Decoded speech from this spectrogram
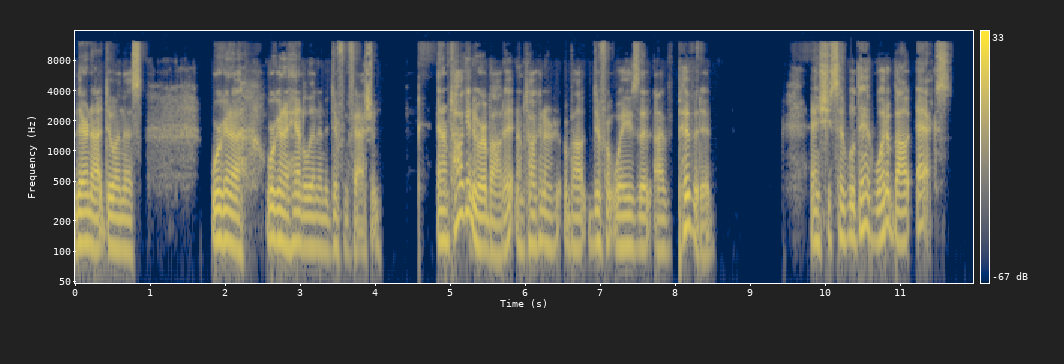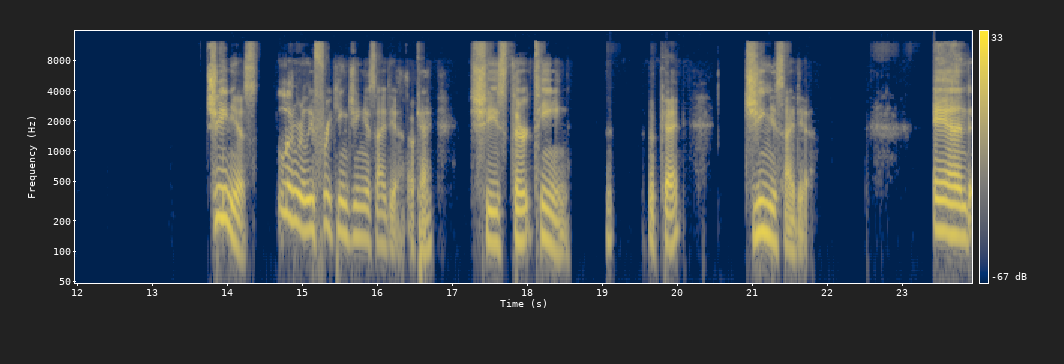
They're not doing this. We're gonna we're gonna handle it in a different fashion. And I'm talking to her about it, and I'm talking to her about different ways that I've pivoted. And she said, Well, Dad, what about X? Genius. Literally freaking genius idea. Okay. She's 13. Okay. Genius idea. And,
